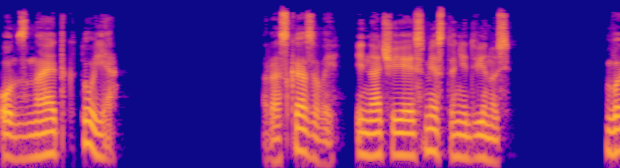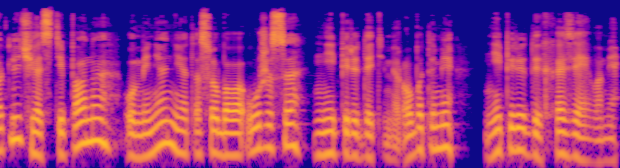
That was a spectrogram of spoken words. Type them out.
он знает, кто я». «Рассказывай, иначе я и с места не двинусь». В отличие от Степана, у меня нет особого ужаса ни перед этими роботами, ни перед их хозяевами.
